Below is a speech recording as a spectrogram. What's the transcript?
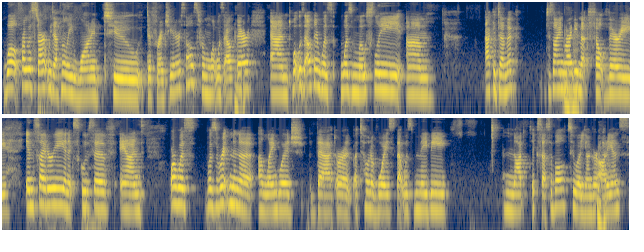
well, from the start, we definitely wanted to differentiate ourselves from what was out mm-hmm. there, and what was out there was was mostly um, academic design mm-hmm. writing that felt very insidery and exclusive, and or was was written in a, a language that or a, a, tone of voice that was maybe not accessible to a younger mm-hmm. audience,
